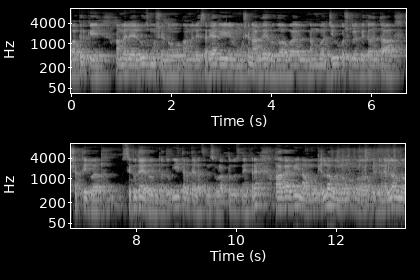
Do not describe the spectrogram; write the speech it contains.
ವಾಕರಿಕೆ, ಆಮೇಲೆ ಲೂಸ್ ಮೋಷನ್ನು ಆಮೇಲೆ ಸರಿಯಾಗಿ ಮೋಷನ್ ಆಗದೇ ಇರೋದು, ಅವ ನಮ್ಮ ಜೀವಕೋಶಗಳಿಗೆ ಬೇಕಾದಂಥ ಶಕ್ತಿ ಬ ಸಿಗದೇ ಇರುವಂಥದ್ದು, ಈ ಥರದ್ದೆಲ್ಲ ಸಮಸ್ಯೆಗಳು ಆಗ್ತವೆ ಸ್ನೇಹಿತರೆ. ಹಾಗಾಗಿ ನಾವು ಎಲ್ಲವನ್ನು ಇದನ್ನೆಲ್ಲವನ್ನು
